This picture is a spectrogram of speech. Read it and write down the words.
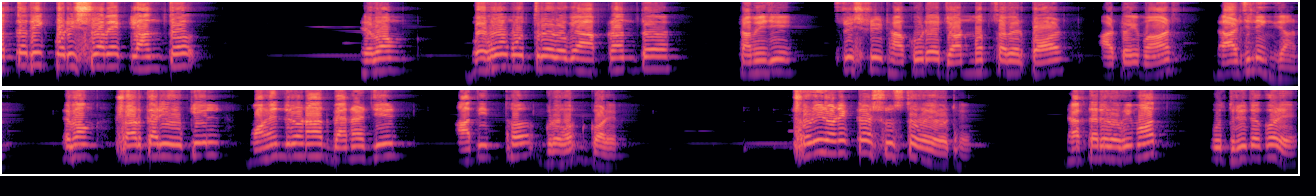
অত্যধিক পরিশ্রমে ক্লান্ত এবং বহুমূত্র রোগে আক্রান্ত স্বামীজি শ্রী শ্রী ঠাকুরের জন্মোৎসবের পর আটই মার্চ দার্জিলিং যান এবং সরকারি উকিল মহেন্দ্রনাথ ব্যানার্জির আতিথ্য গ্রহণ করেন। শরীর অনেকটা সুস্থ হয়ে ওঠে। ডাক্তারের অভিমত, উদ্ধৃত করে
